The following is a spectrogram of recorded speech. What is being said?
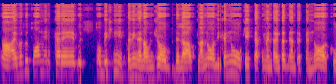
no, ai văzut oameni care sunt obișnuiți să vină la un job de la 8 la 9, adică nu chestia cu mentalitate de antreprenor, cu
